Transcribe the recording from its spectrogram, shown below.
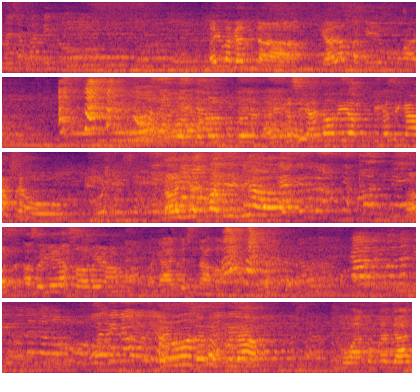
no? Ay, maganda. Kaya lang pati yung Ay, kasi ano, hindi, hindi kasi kasha, oh. Dahil pa din. Ah, s- ah, sige na, sorry ah. Mag-adjust na ako. Sabi ko na dito na lang ako. Ayun, alam ko na. Kuwato ka dyan.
